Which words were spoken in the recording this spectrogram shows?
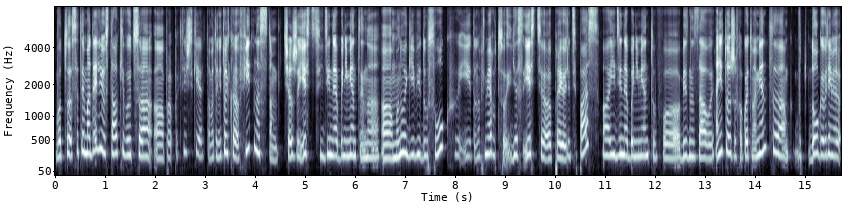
вот с этой моделью сталкиваются э, практически, там, это не только фитнес, там, сейчас же есть единые абонементы на э, многие виды услуг, и это, например, вот есть, есть Priority Pass, э, единый абонемент в э, бизнес-залы. Они тоже в какой-то момент э, вот, долгое время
